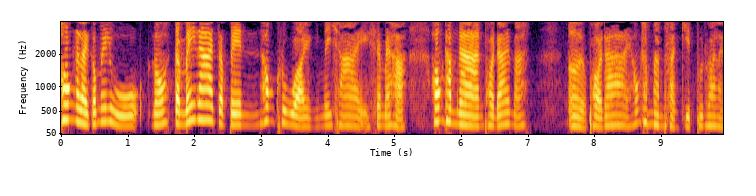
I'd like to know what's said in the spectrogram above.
ห้องอะไรก็ไม่รู้เนาะแต่ไม่น่าจะเป็นห้องครัวอย่างนี้ไม่ใช่ใช่ไหมคะห้องทำงานพอได้ไหม เออ พอได้ ห้องทำงานภาษาอังกฤษพูดว่าอะไร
